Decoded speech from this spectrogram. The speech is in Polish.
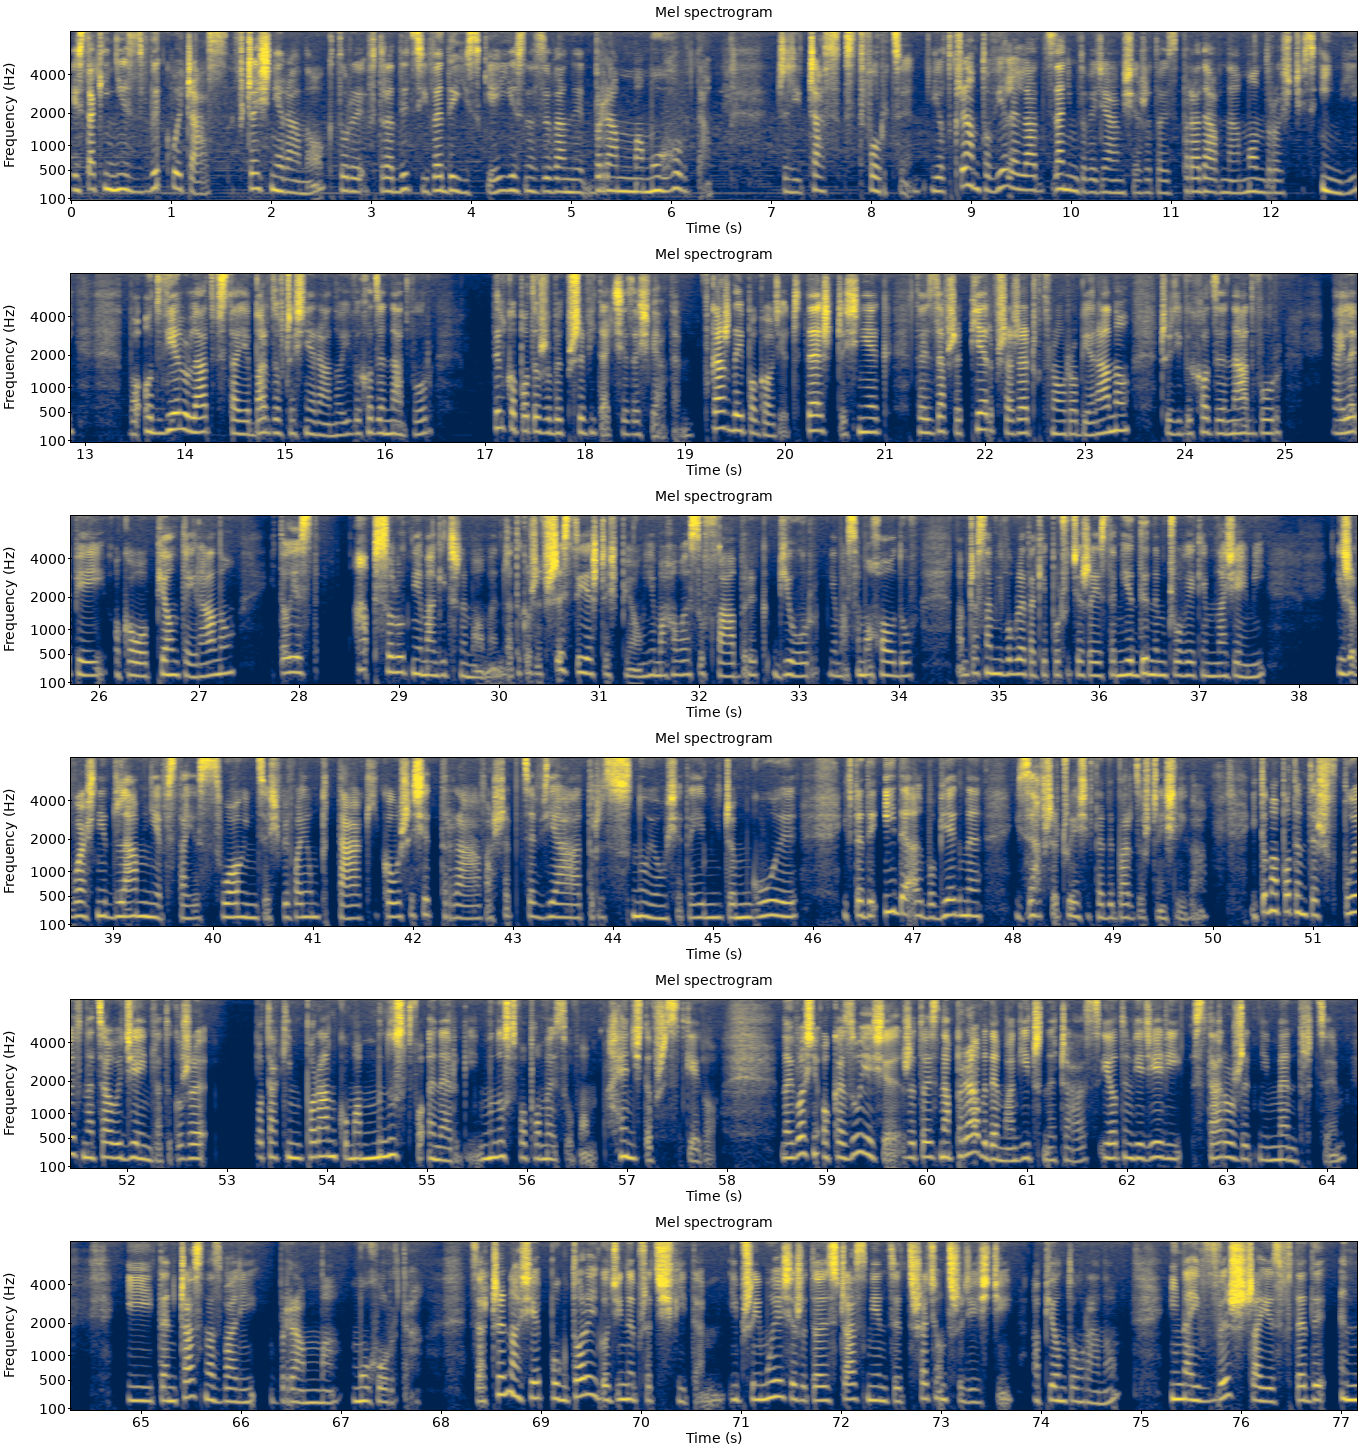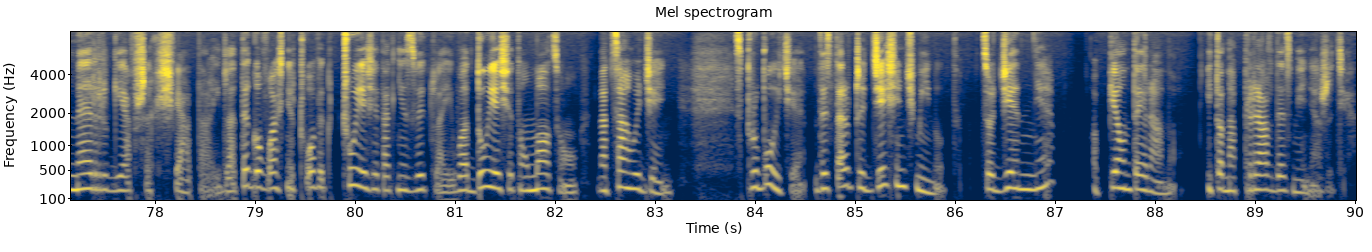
Jest taki niezwykły czas, wcześnie rano, który w tradycji wedyjskiej jest nazywany Brahma Muhurta, czyli czas Stwórcy. I odkryłam to wiele lat, zanim dowiedziałam się, że to jest pradawna mądrość z Indii, bo od wielu lat wstaję bardzo wcześnie rano i wychodzę na dwór tylko po to, żeby przywitać się ze światem. W każdej pogodzie, czy deszcz, czy śnieg, to jest zawsze pierwsza rzecz, którą robię rano, czyli wychodzę na dwór, najlepiej około piątej rano i to jest absolutnie magiczny moment, dlatego że wszyscy jeszcze śpią, nie ma hałasu fabryk, biur, nie ma samochodów. Mam czasami w ogóle takie poczucie, że jestem jedynym człowiekiem na ziemi i że właśnie dla mnie wstaje słońce, śpiewają ptaki, kołysze się trawa, szepce wiatr, snują się tajemnicze mgły i wtedy idę albo biegnę i zawsze czuję się wtedy bardzo szczęśliwa. I to ma potem też wpływ na cały dzień, dlatego że po takim poranku mam mnóstwo energii, mnóstwo pomysłów, mam chęć do wszystkiego. No i właśnie okazuje się, że to jest naprawdę magiczny czas i o tym wiedzieli starożytni mędrcy i ten czas nazwali Brahma Muhurta. Zaczyna się półtorej godziny przed świtem i przyjmuje się, że to jest czas między 3.30 a 5 rano i najwyższa jest wtedy energia wszechświata i dlatego właśnie człowiek czuje się tak niezwykle i ładuje się tą mocą na cały dzień. Spróbujcie, wystarczy 10 minut codziennie o 5 rano i to naprawdę zmienia życie.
